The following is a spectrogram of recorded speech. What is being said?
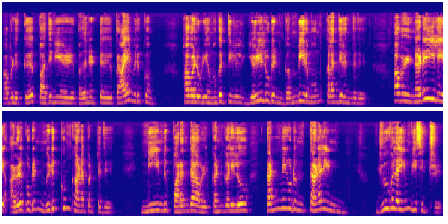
அவளுக்கு பதினேழு பதினெட்டு பிராயம் இருக்கும். அவளுடைய முகத்தில் எழிலுடன் கம்பீரமும் கலந்திருந்தது. அவள் நடையிலே அழகுடன் மிடுக்கும் காணப்பட்டது. நீண்டு பறந்த அவள் கண்களிலோ தன்மையுடன் தணலின் ஜூவலையும் வீசிற்று.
